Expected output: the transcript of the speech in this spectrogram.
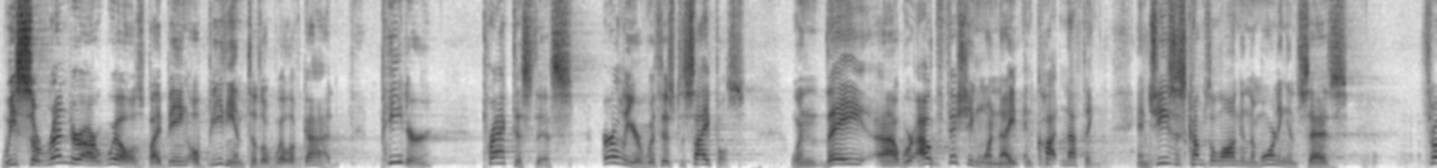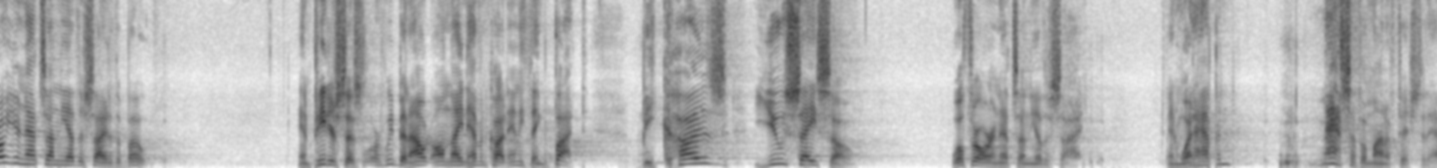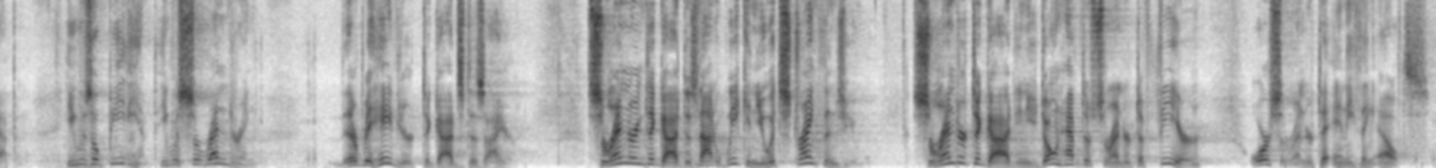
We surrender our wills by being obedient to the will of God. Peter practiced this earlier with his disciples when they uh, were out fishing one night and caught nothing. And Jesus comes along in the morning and says, Throw your nets on the other side of the boat. And Peter says, Lord, we've been out all night and haven't caught anything, but because you say so, We'll throw our nets on the other side. And what happened? Massive amount of fish that happened. He was obedient, he was surrendering their behavior to God's desire. Surrendering to God does not weaken you, it strengthens you. Surrender to God, and you don't have to surrender to fear or surrender to anything else.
